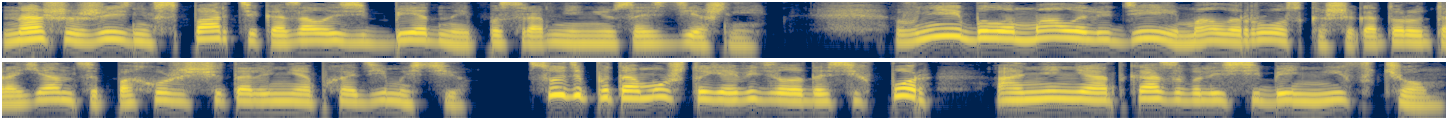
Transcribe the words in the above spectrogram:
Наша жизнь в Спарте казалась бедной по сравнению со здешней. В ней было мало людей и мало роскоши, которую троянцы, похоже, считали необходимостью. Судя по тому, что я видела до сих пор, они не отказывали себе ни в чем.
